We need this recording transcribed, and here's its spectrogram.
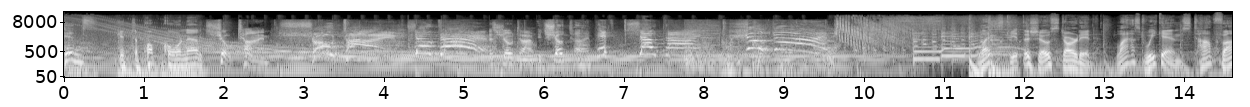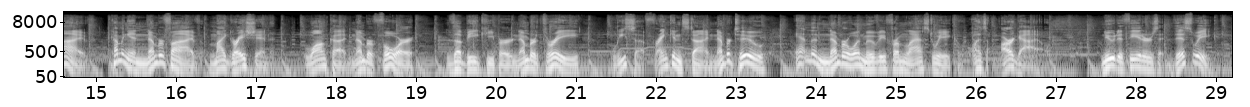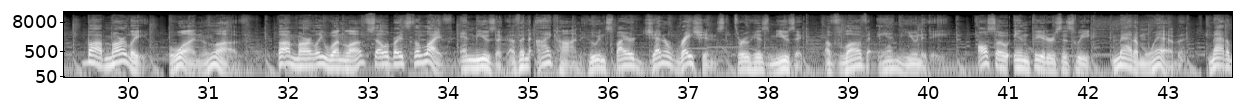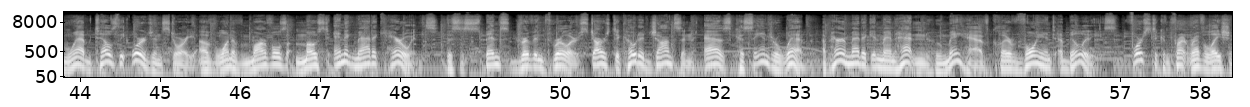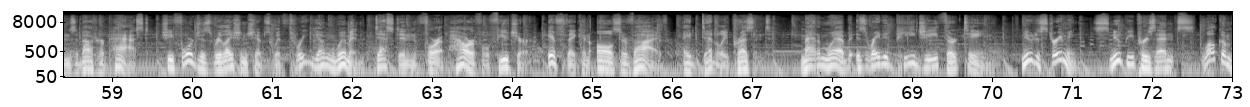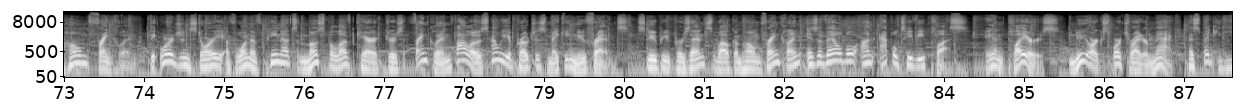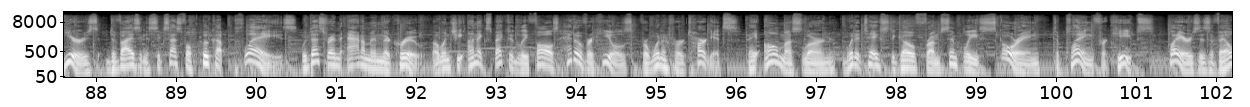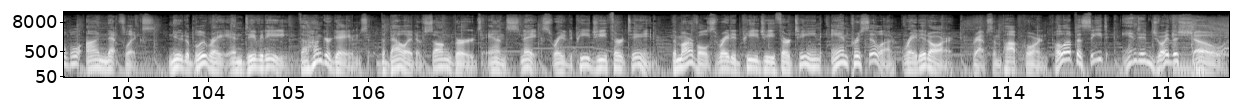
Kids, get your popcorn out. It's showtime. Showtime! Showtime! It's showtime. It's showtime. It's showtime! Showtime! Let's get the show started. Last weekend's top five. Coming in number five, Migration. Wonka, number four. The Beekeeper, number three. Lisa Frankenstein, number two. And the number one movie from last week was Argylle. New to theaters this week, Bob Marley, One Love. Bob Marley One Love celebrates the life and music of an icon who inspired generations through his music of love and unity. Also in theaters this week, Madame Web. Madame Web tells the origin story of one of Marvel's most enigmatic heroines. The suspense driven thriller stars Dakota Johnson as Cassandra Webb, a paramedic in Manhattan who may have clairvoyant abilities. Forced to confront revelations about her past, she forges relationships with three young women destined for a powerful future, if they can all survive a deadly present. Madame Web is rated PG 13. New to streaming, Snoopy presents Welcome Home Franklin. The origin story of one of Peanuts' most beloved characters, Franklin, follows how he approaches making new friends. Snoopy presents Welcome Home Franklin is available on Apple TV Plus and players. New York sports writer Mac has spent years devising successful hookup plays with best friend Adam and their crew, but when she unexpectedly falls head over heels for one of her targets, they all must learn what it takes to go from simply scoring to playing for keeps. Players is available on Netflix. New to Blu ray and DVD The Hunger Games, The Ballad of Songbirds and Snakes, rated PG 13. The Marvels, rated PG 13. And Priscilla, rated R. Grab some popcorn, pull up a seat, and enjoy the show.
